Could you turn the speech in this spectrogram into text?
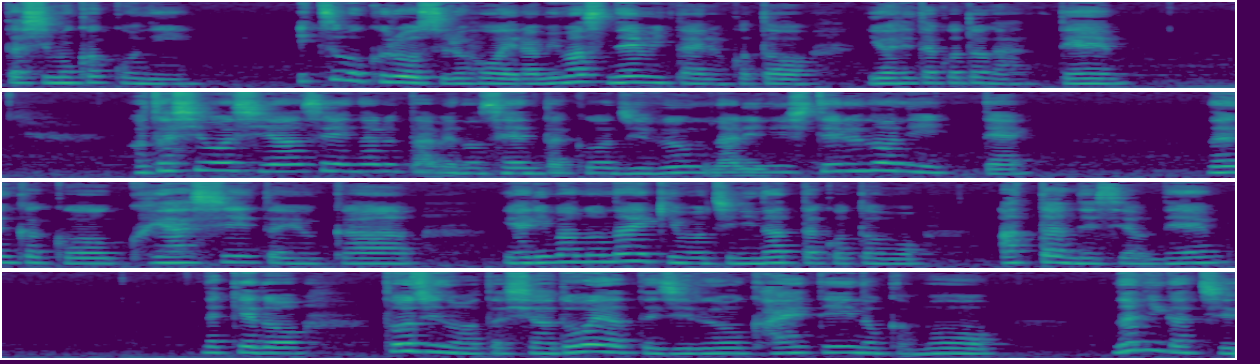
私も過去にいつも苦労する方を選びますねみたいなことを言われたことがあって私は幸せになるための選択を自分なりにしてるのにってなんかこう悔しいというかやり場のない気持ちになったこともあったんですよね。だけど当時の私はどうやって自分を変えていいのかも何が違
